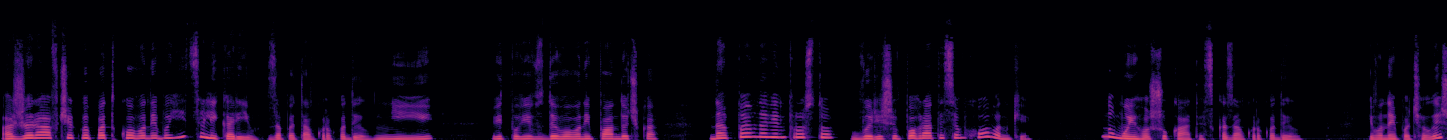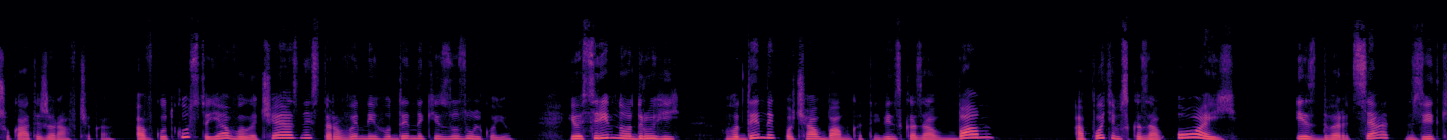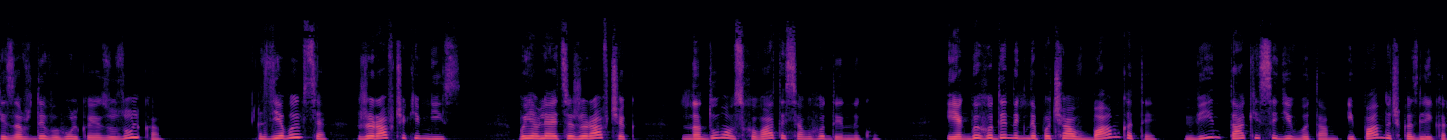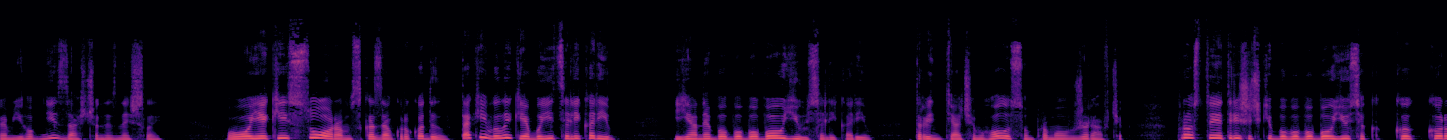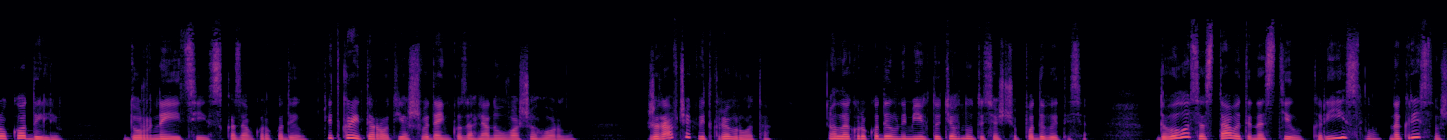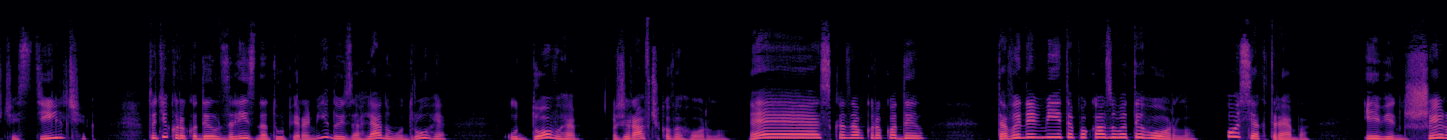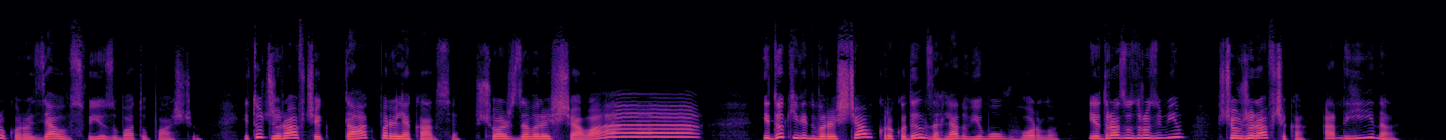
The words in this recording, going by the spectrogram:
А жирафчик випадково не боїться лікарів? запитав крокодил. Ні, відповів здивований пандочка. Напевно, він просто вирішив погратися в хованки. Ну, ми його шукати, сказав крокодил. І вони почали шукати жирафчика. А в кутку стояв величезний старовинний годинник із зузулькою. І ось рівно о другій годинник почав бамкати. Він сказав бам, а потім сказав Ой! І з дверця, звідки завжди вигулькає зузулька, з'явився жирафчиків ніс. Виявляється, жирафчик надумав сховатися в годиннику. І якби годинник не почав бамкати, він так і сидів би там, і пандочка з лікарем його б ні за що не знайшли. О, який сором, сказав крокодил. Такий великий, а боїться лікарів. Я не бо-бо-бо-боюся лікарів, тремтячим голосом промовив жирафчик. Просто я трішечки бо-бо-боюся крокодилів. Дурниці, сказав крокодил. Відкрийте рот, я швиденько загляну у ваше горло. Жирафчик відкрив рота, але крокодил не міг дотягнутися, щоб подивитися. Довелося ставити на стіл крісло, на крісло ще стільчик. Тоді крокодил заліз на ту піраміду і заглянув у друге, у довге жирафчикове горло. Е, сказав крокодил, та ви не вмієте показувати горло. Ось як треба. І він широко роззявив свою зубату пащу. І тут жирафчик так перелякався, що аж заверещав. а І доки він верещав, крокодил заглянув йому в горло і одразу зрозумів, що в жирафчика ангіна.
